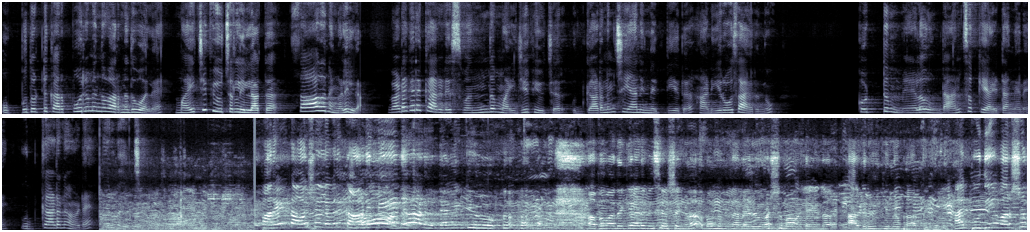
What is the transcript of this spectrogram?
ഉപ്പ് തൊട്ട് കർപ്പൂരം എന്ന് പറഞ്ഞതുപോലെ ഫ്യൂച്ചറിൽ ഇല്ലാത്ത സാധനങ്ങളില്ല. വടകരക്കാരുടെ സ്വന്തം മൈജി ഫ്യൂച്ചർ ഉദ്ഘാടനം ചെയ്യാൻ ഇന്നെത്തിയത് ഹണി റോസ് ആയിരുന്നു. കൊട്ടും മേളവും ഡാൻസൊക്കെ ആയിട്ട് അങ്ങനെ ഉദ്ഘാടനം അവിടെ നിർവഹിച്ചു. പറയേണ്ട ആവശ്യമില്ല അപ്പം അതൊക്കെയാണ് വിശേഷങ്ങൾ അപ്പം നല്ലൊരു വർഷമാവട്ടെ എന്ന് ആഗ്രഹിക്കുന്നു പ്രാർത്ഥിക്കുന്നു. ആ പുതിയ വർഷം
